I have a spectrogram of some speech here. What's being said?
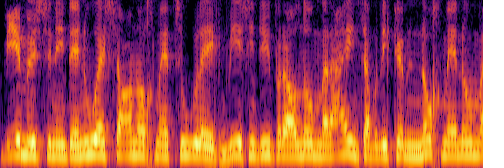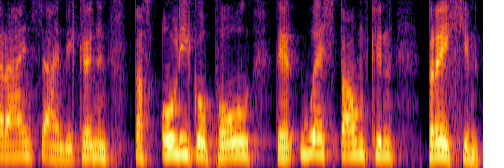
Wir müssen in den USA noch mehr zulegen, wir sind überall Nummer eins, aber wir können noch mehr Nummer eins sein, wir können das Oligopol der US-Banken brechen.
